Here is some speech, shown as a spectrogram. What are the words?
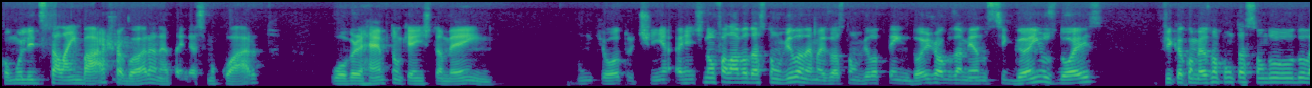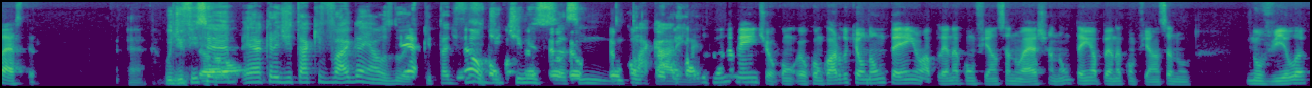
como o Leeds está lá embaixo agora, né, tá em 14º, o Overhampton que a gente também um que outro tinha, a gente não falava do Aston Villa, né, mas o Aston Villa tem dois jogos a menos, se ganha os dois, fica com a mesma pontuação do, do Leicester. O difícil é, é acreditar que vai ganhar os dois, porque tá difícil Não, de concordo, times eu- eu- assim Eu, eu emplacarem. né? concordo plenamente. Eu, eu concordo que eu não tenho a plena confiança no Ashton, não tenho a plena confiança no, no Villa.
